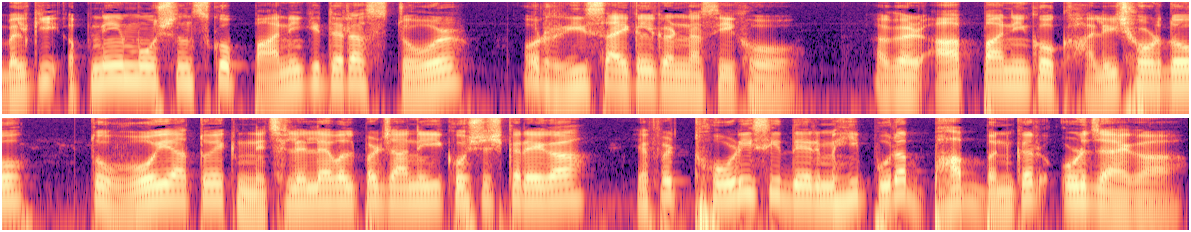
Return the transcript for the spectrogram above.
बल्कि अपने इमोशंस को पानी की तरह स्टोर और रिसाइकिल करना सीखो। अगर आप पानी को खाली छोड़ दो तो वो या तो एक निचले लेवल पर जाने की कोशिश करेगा या फिर थोड़ी सी देर में ही पूरा भाप बनकर उड़ जाएगा।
